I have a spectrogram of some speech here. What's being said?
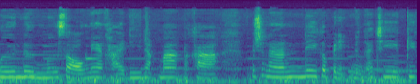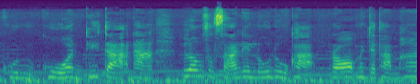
มือหนึ่งมือสองเนี่ยขายดีหนักมากนะคะ เพราะฉะนั้นนี่ก็เป็นอีกหนึ่งอาชีพที่คุณควรที่จะนะลองศึกษาเรียนรู้ดูค่ะ เพราะมันจะทำให้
